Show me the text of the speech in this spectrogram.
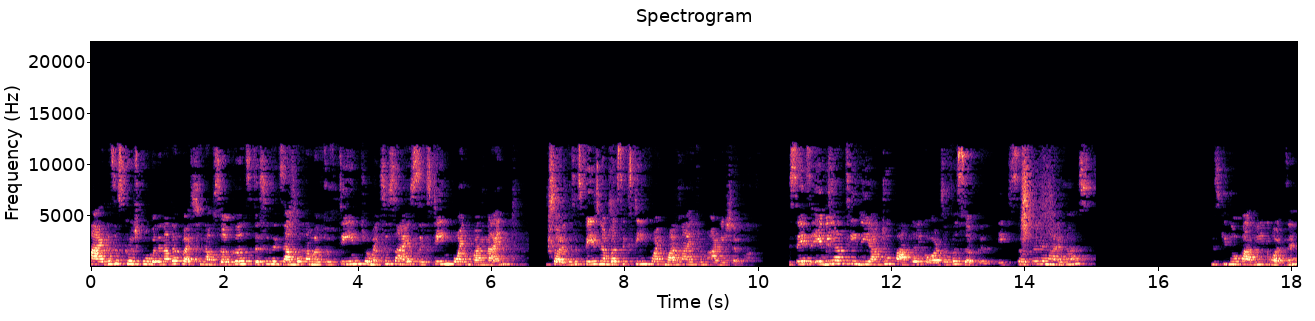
Hi, this is Kushbu with another question of circles. This is example number 15 from exercise 16.19. Sorry, this is page number 16.19 from R.D. Sharma. It says AB and CD are two parallel chords of a circle. एक circle है हमारे पास जिसकी दो parallel chords हैं.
